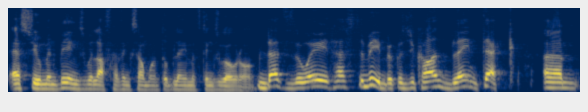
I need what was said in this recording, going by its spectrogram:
as human beings we love having someone to blame if things go wrong that's the way it has to be because you can't blame tech. um,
